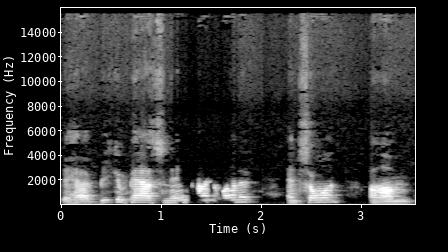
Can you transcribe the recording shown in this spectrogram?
They have Beacon Path's name kind of on it, and so on. Um,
